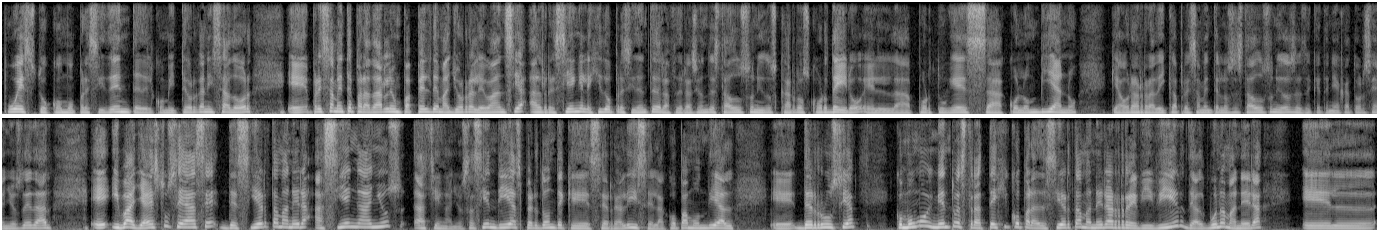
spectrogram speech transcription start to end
puesto como presidente del comité organizador, eh, precisamente para darle un papel de mayor relevancia al recién elegido presidente de la Federación de Estados Unidos, Carlos Cordeiro, el portugués colombiano, que ahora radica precisamente en los Estados Unidos desde que tenía 14 años de edad. Eh, y vaya, esto se hace de cierta manera a 100 años, a 100 años, a 100 días, perdón, de que se realice la Copa Mundial eh, de Rusia como un movimiento estratégico para de cierta manera revivir de alguna manera el,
